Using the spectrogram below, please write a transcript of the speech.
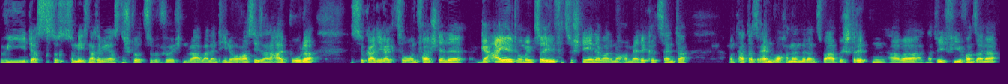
wie das zunächst nach dem ersten Sturz zu befürchten war. Valentino Rossi, sein Halbbruder, ist sogar direkt zur Unfallstelle geeilt, um ihm zur Hilfe zu stehen. Er war dann auch im Medical Center und hat das Rennwochenende dann zwar bestritten, aber natürlich viel von seiner,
